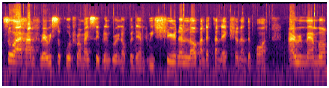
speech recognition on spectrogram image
So I had very support from my sibling growing up with them. We shared the love and the connection and the bond. I remember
